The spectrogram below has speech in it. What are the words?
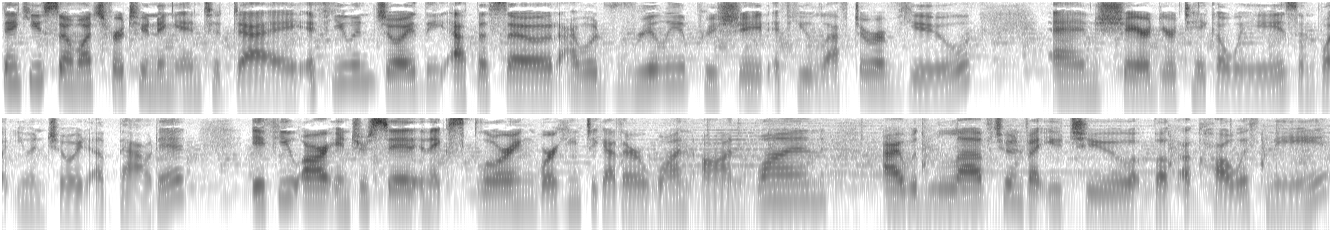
Thank you so much for tuning in today. If you enjoyed the episode, I would really appreciate if you left a review and shared your takeaways and what you enjoyed about it. If you are interested in exploring working together one on one, I would love to invite you to book a call with me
